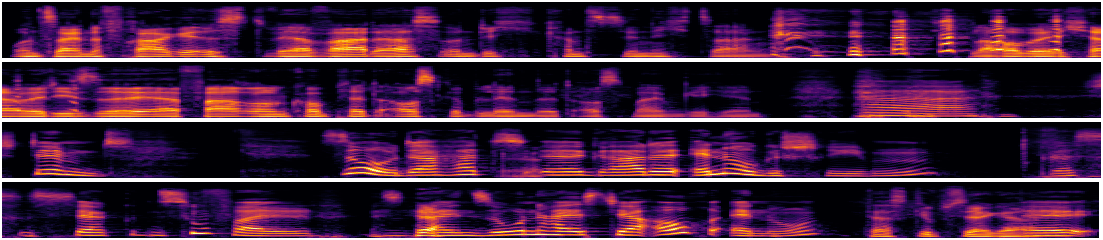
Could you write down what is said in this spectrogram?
Und seine Frage ist, wer war das? Und ich kann es dir nicht sagen. ich glaube, ich habe diese Erfahrung komplett ausgeblendet aus meinem Gehirn. Ah, Stimmt. So, da hat ja. äh, gerade Enno geschrieben. Das ist ja ein Zufall. Dein Sohn heißt ja auch Enno. Das gibt's ja gar nicht. Äh,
